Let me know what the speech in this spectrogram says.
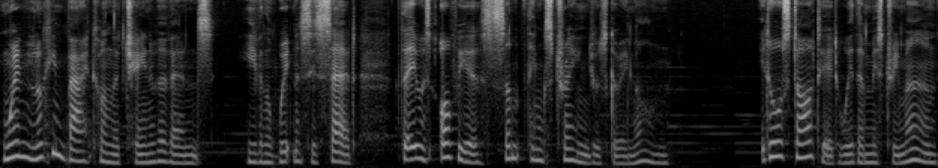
When looking back on the chain of events, even the witnesses said that it was obvious something strange was going on. It all started with a mystery man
